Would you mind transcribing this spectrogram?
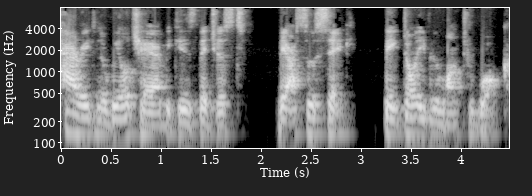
carried in a wheelchair because they just they are so sick they don't even want to walk.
